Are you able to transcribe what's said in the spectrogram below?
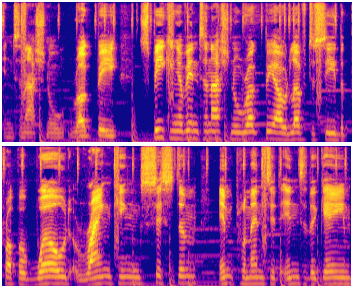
international rugby. Speaking of international rugby, I would love to see the proper world ranking system implemented into the game.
